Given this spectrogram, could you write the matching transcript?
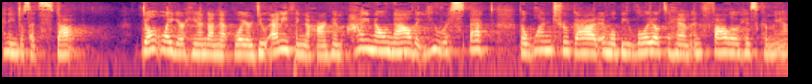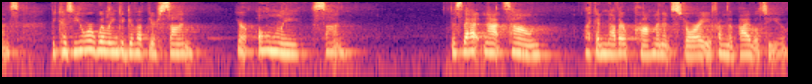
an angel said, Stop. Don't lay your hand on that boy or do anything to harm him. I know now that you respect the one true God and will be loyal to him and follow his commands because you were willing to give up your son, your only son. Does that not sound like another prominent story from the Bible to you?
